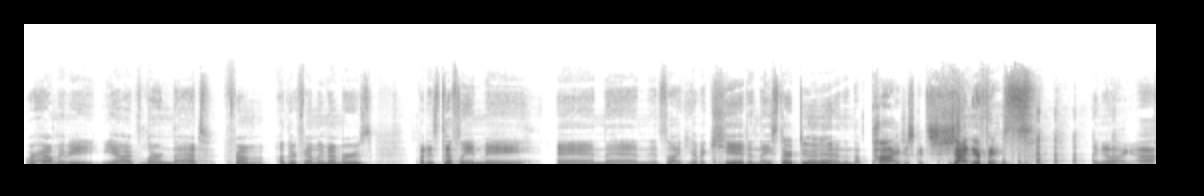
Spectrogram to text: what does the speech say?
or how maybe you know I've learned that from other family members but it's definitely in me and then it's like you have a kid and they start doing it and then the pie just gets shot in your face and you're like ugh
